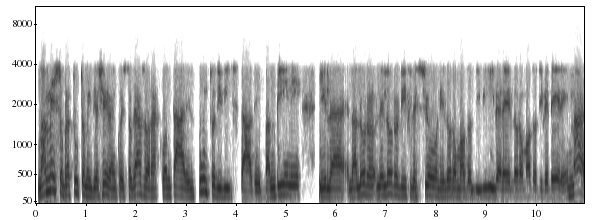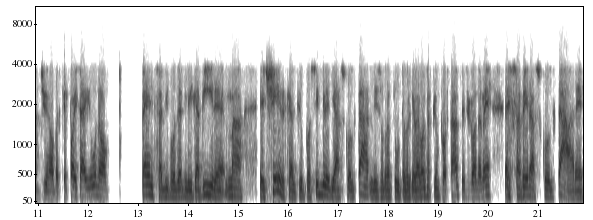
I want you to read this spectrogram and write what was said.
Ma a me soprattutto mi piaceva in questo caso raccontare il punto di vista dei bambini, il, loro, le loro riflessioni, il loro modo di vivere, il loro modo di vedere. Immagino, perché poi sai uno pensa di poterli capire, ma e cerca il più possibile di ascoltarli soprattutto, perché la cosa più importante secondo me è saper ascoltare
